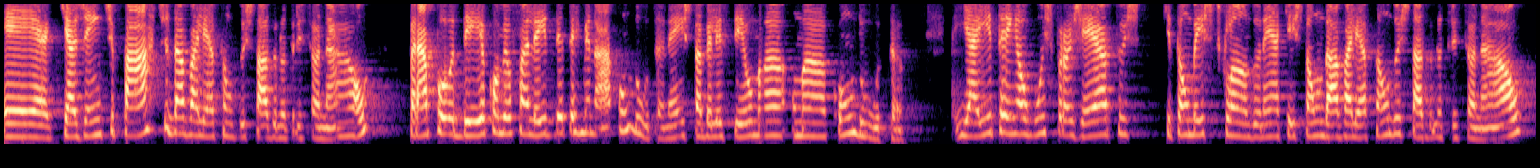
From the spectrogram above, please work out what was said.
é que a gente parte da avaliação do estado nutricional para poder, como eu falei, determinar a conduta, né? estabelecer uma, uma conduta. E aí tem alguns projetos que estão mesclando né, a questão da avaliação do estado nutricional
